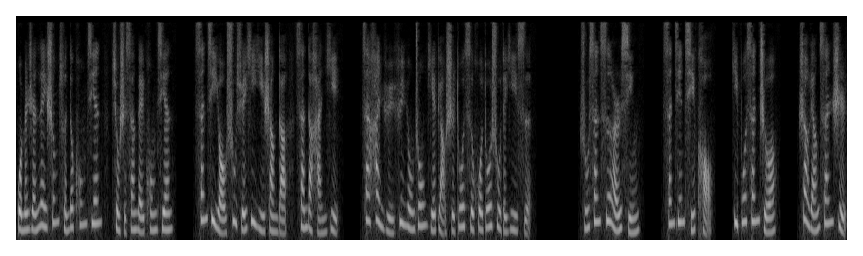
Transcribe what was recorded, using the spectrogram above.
我们人类生存的空间就是三维空间。三既有数学意义上的三的含义，在汉语运用中也表示多次或多数的意思，如三思而行、三缄其口、一波三折、绕梁三日、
